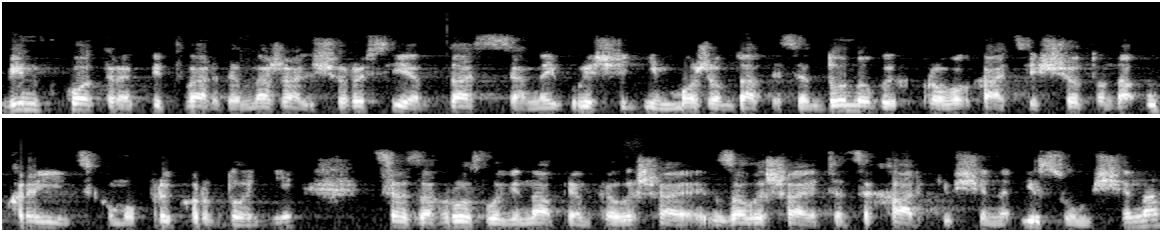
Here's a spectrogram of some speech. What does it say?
Він вкотре підтвердив, на жаль, що Росія вдасться найближчі дні, може вдатися до нових провокацій щодо на українському прикордонні. Це загрозливі напрямки лишає залишаються. Це Харківщина і Сумщина.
